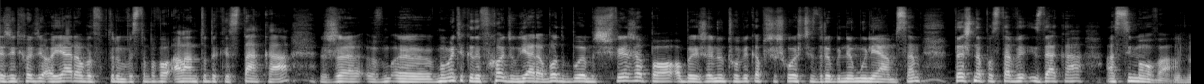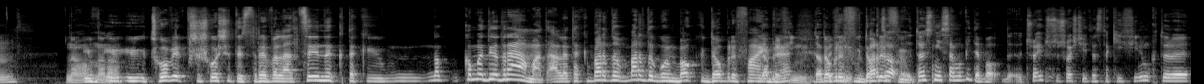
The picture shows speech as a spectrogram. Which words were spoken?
jeżeli chodzi o Ja-Robot, w którym występował Alan Tudyk jest taka, że w, e, w momencie, kiedy wchodził Ja-Robot, byłem świeżo po obejrzeniu Człowieka Przyszłości z Robinem Williamsem, też na podstawie Izaka Asimowa. No, I, no, no. i, I Człowiek Przyszłości to jest rewelacyjny taki, no, komediodramat, ale taki bardzo, bardzo głęboki, dobry, fajny. Dobry film, dobry, film. dobry Bardzo, film. To jest niesamowite, bo Człowiek w przyszłości to jest taki film, który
